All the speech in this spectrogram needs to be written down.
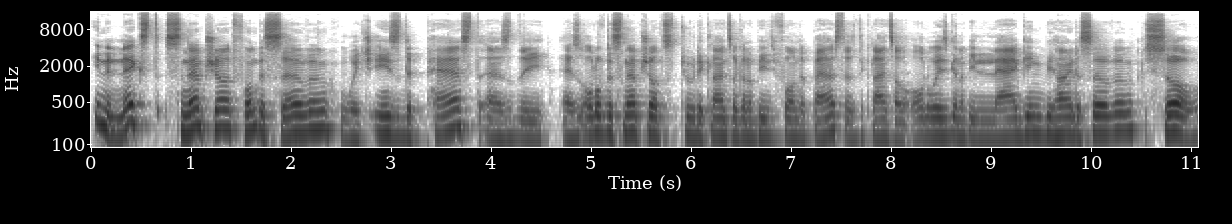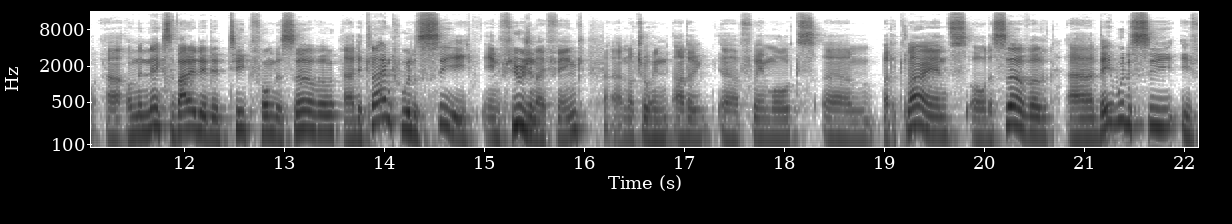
in the next snapshot from the server, which is the past, as the as all of the snapshots to the clients are going to be from the past, as the clients are always going to be lagging behind the server. So uh, on the next validated tick from the server, uh, the client will see in Fusion, I think, uh, I'm not sure in other uh, frameworks, um, but the clients or the server, uh, they will see if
